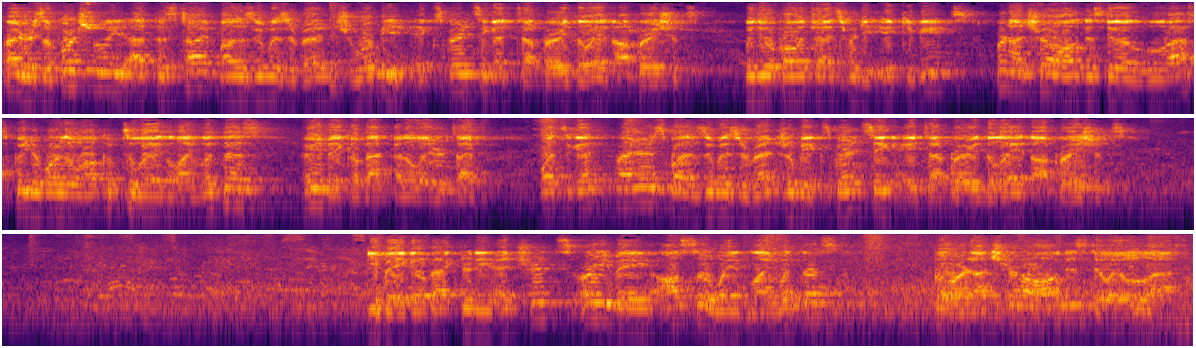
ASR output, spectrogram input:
Riders, unfortunately, at this time, Montezooma's Revenge will be experiencing a temporary delay in operations. We do apologize for the inconvenience. We're not sure how long this delay will last, but you're more than welcome to lay in line with us, or you may come back at a later time. Once again, riders, Montezooma's Revenge will be experiencing a temporary delay in operations. You may go back through the entrance, or you may also wait in line with us, but we're not sure how long this delay will last.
